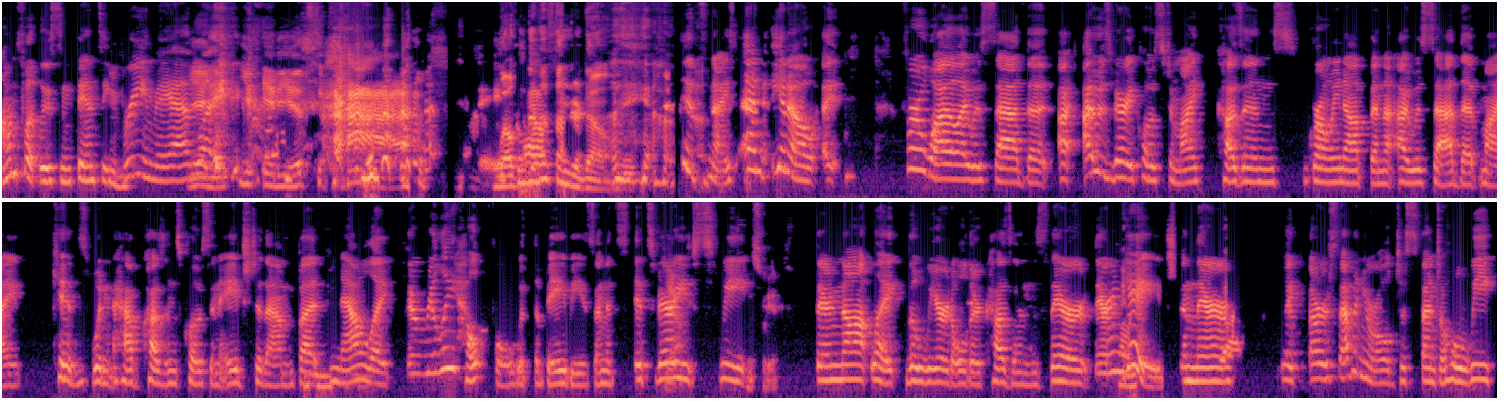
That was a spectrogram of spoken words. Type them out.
I'm footloose and fancy mm-hmm. free, man. yeah, like you, you idiots. Welcome to the Thunderdome. yeah. it's nice. And, you know, I, for a while I was sad that I, I was very close to my cousins growing up, and I was sad that my kids wouldn't have cousins close in age to them. But Mm-hmm. now, like, they're really helpful with the babies, and it's it's very Yeah. sweet. Sweet. They're not like the weird older cousins. They're they're engaged, and they're like our seven year old just spent a whole week.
